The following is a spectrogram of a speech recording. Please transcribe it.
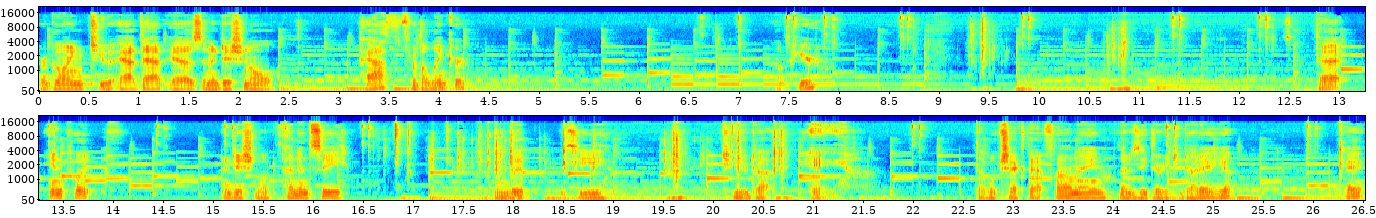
we're going to add that as an additional path for the linker up here. That input, additional dependency, libz2.a. Double check that file name, libz32.a, yep. Okay.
